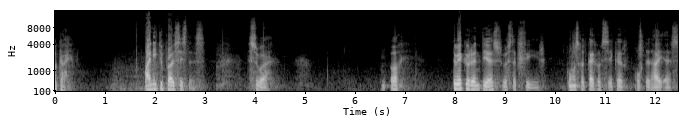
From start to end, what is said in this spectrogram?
Okay. I need to process this. So. Oh. 2 Korintiërs hoofstuk 4. Kom ons kyk of seker of dit hy is.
